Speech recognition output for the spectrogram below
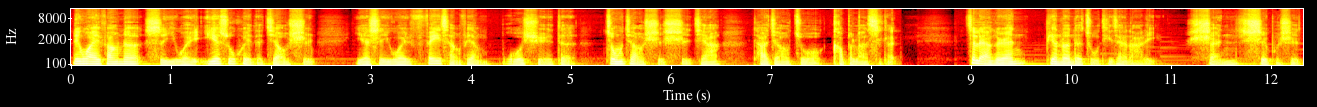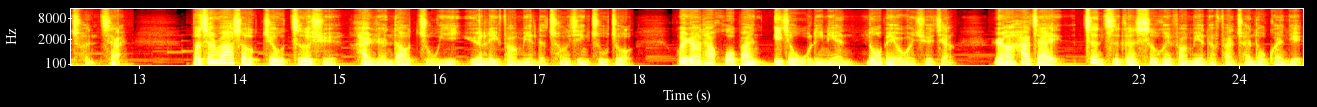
另外一方呢是一位耶稣会的教士，也是一位非常非常博学的宗教史史家，他叫做 Copleston。这两个人辩论的主题在哪里？神是不是存在罗称 Russell 就哲学和人道主义原理方面的创新著作，会让他获颁一九五零年诺贝尔文学奖。然而他在政治跟社会方面的反传统观点，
